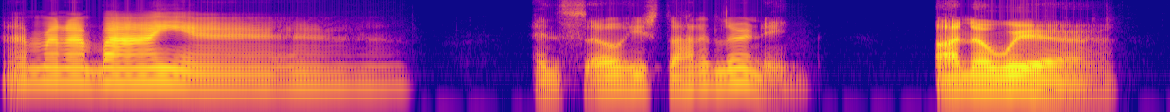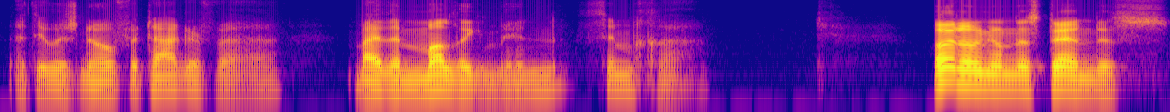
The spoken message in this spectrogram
I'm gonna buy you. And so he started learning, unaware that there was no photographer by the Mulligman Simcha. I don't understand this.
